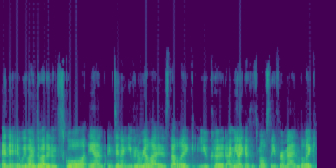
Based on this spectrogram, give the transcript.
and it, we learned about it in school and I didn't even realize that like you could, I mean I guess it's mostly for men but like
